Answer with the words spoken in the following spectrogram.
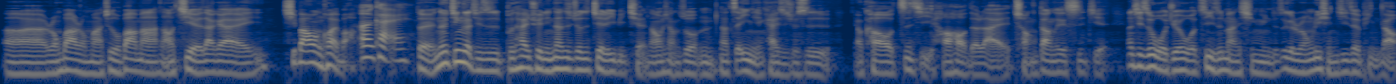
呃荣爸荣妈，就是我爸妈，然后借了大概七八万块吧。OK，对，那金额其实不太确定，但是就是借了一笔钱。然后我想说，嗯，那这一年开始就是要靠自己好好的来闯荡这个世界。那其实我觉得我自己是蛮幸运的，这个《荣历险记》这个频道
